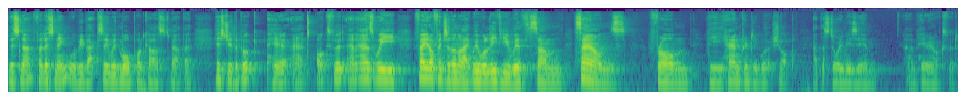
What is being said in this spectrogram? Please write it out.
listener, for listening. We'll be back soon with more podcasts about the history of the book here at Oxford. And as we fade off into the night, we will leave you with some sounds from the hand printing workshop at the Story Museum um, here in Oxford.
